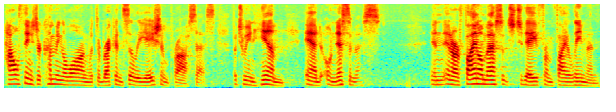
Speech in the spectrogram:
how things are coming along with the reconciliation process between him and Onesimus. In, in our final message today from Philemon,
